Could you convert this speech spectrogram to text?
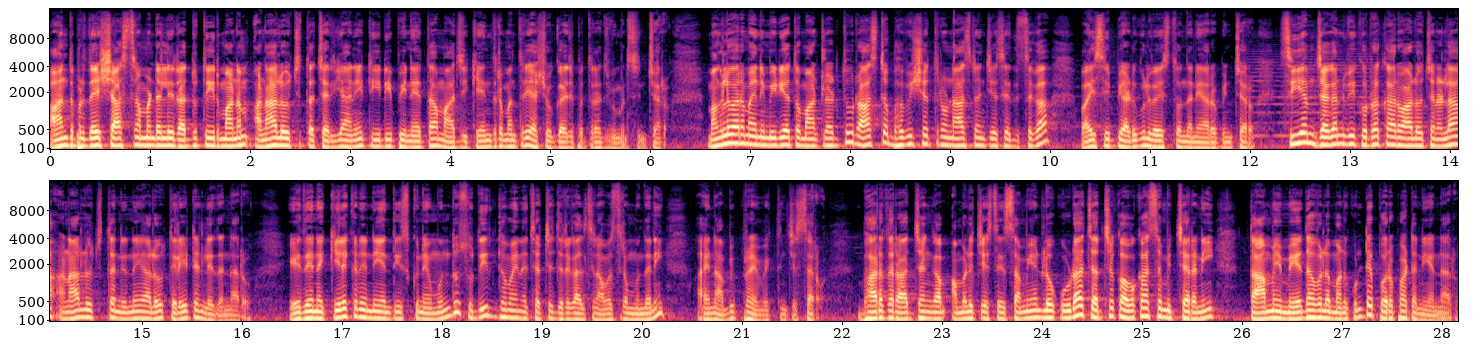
ఆంధ్రప్రదేశ్ శాస్త్రమండలి రద్దు తీర్మానం అనాలోచిత చర్య అని టీడీపీ నేత మాజీ కేంద్ర మంత్రి అశోక్ గజపతిరాజు విమర్శించారు. మంగళవారం ఆయన మీడియాతో మాట్లాడుతూ రాష్ట్ర భవిష్యత్తును నాశనం చేసే దిశగా వైసీపీ అడుగులు వేస్తోందని ఆరోపించారు. సీఎం జగన్ వి కుర్రకారు ఆలోచనల అనాలోచిత నిర్ణయాలు తెలియటం లేదన్నారు. ఏదైనా కీలక నిర్ణయం తీసుకునే ముందు సుదీర్ఘమైన చర్చ జరగాల్సిన అవసరం ఉందని ఆయన అభిప్రాయం వ్యక్తం చేశారు. భారత రాజ్యాంగం అమలు చేసే సమయంలో కూడా చర్చకు అవకాశం ఇచ్చారని తామే మేధావులం అనుకుంటే పొరపాటని అన్నారు.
